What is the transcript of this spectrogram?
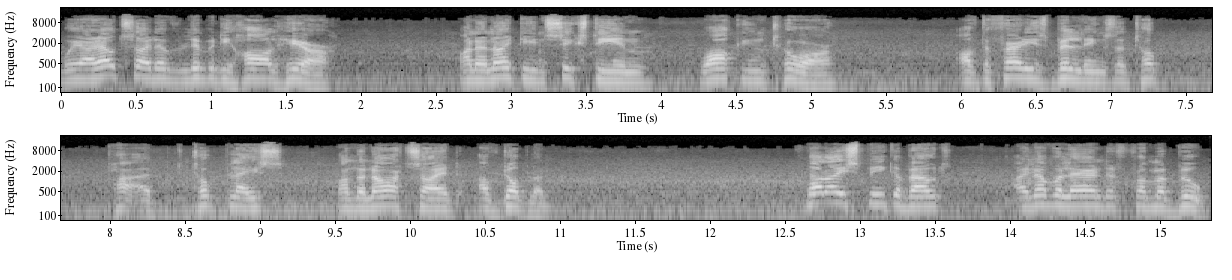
we are outside of Liberty Hall here on a 1916 walking tour of the various buildings that took, uh, took place on the north side of Dublin. What I speak about, I never learned it from a book.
